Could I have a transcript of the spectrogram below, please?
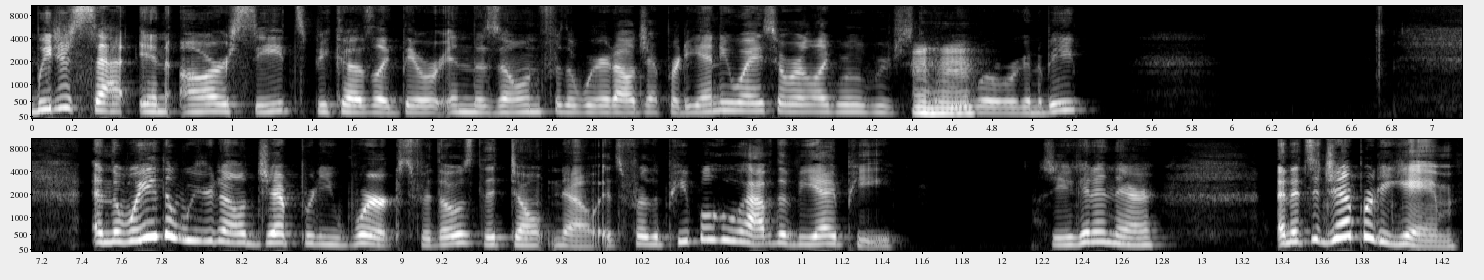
we just sat in our seats because like they were in the zone for the Weird Al Jeopardy anyway. So we're like, well, we're just going to Mhm. be where we're to be. And the way the Weird Al Jeopardy works, for those that don't know, it's for the people who have the VIP. So you get in there, and it's a Jeopardy game,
